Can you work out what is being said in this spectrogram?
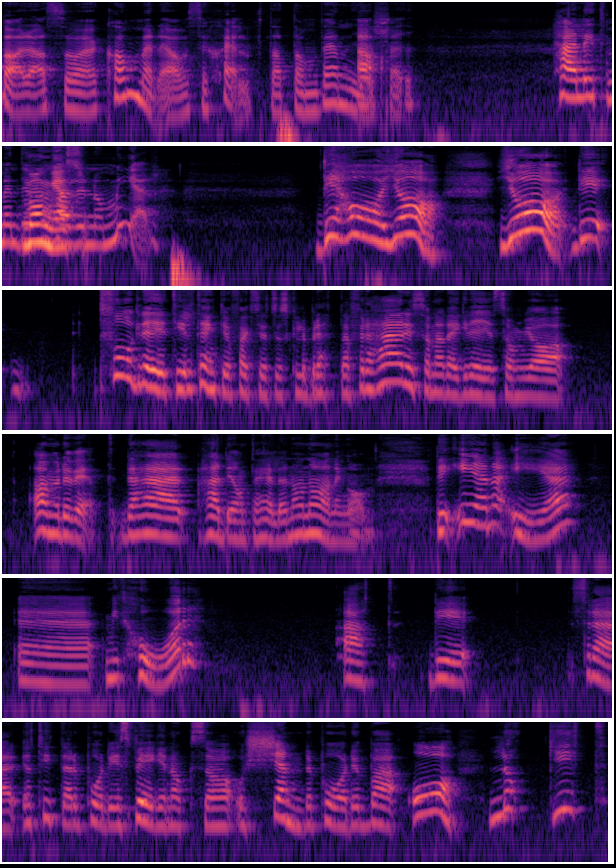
bara så kommer det av sig självt att de vänjer ja. sig. Härligt, men du, Många... har du något mer? Det har jag! Ja, det... Två grejer till tänkte jag faktiskt att jag skulle berätta, för det här är sådana där grejer som jag... Ja, men du vet, det här hade jag inte heller någon aning om. Det ena är eh, mitt hår. Att det sådär, jag tittade på det i spegeln också och kände på det bara, åh, lockigt!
